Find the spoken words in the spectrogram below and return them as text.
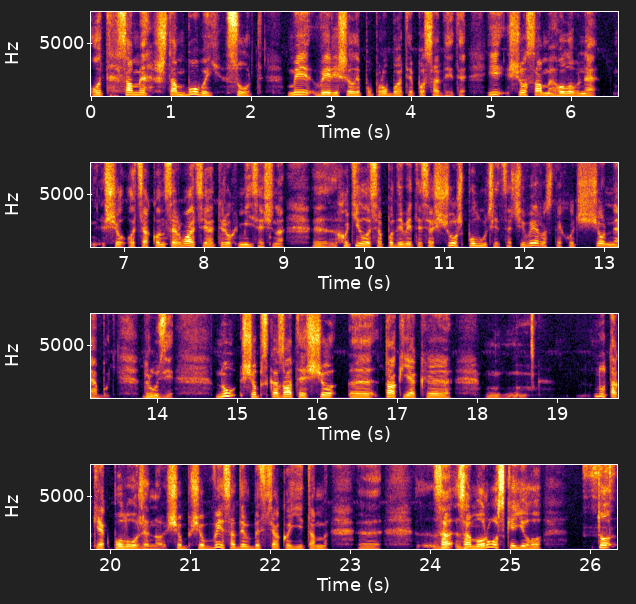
от саме штамбовий сорт ми вирішили попробувати посадити. І що саме головне, що оця консервація трьохмісячна, е, хотілося подивитися, що ж вийде, чи виросте хоч що-небудь. Друзі, ну, щоб сказати, що е, так як. Е, Ну, так як положено, щоб, щоб висадив без всякої там заморозки його, то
